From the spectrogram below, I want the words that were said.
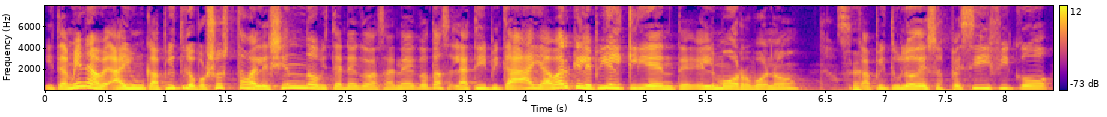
Y también hay un capítulo, porque yo estaba leyendo, viste, anécdotas, anécdotas, la típica, ay, a ver qué le pide el cliente, el morbo, ¿no? Sí. Un capítulo de eso específico.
